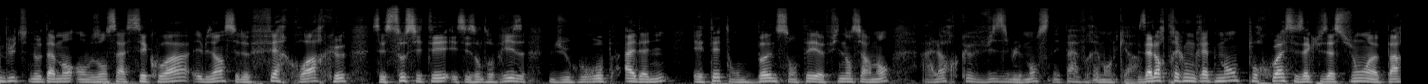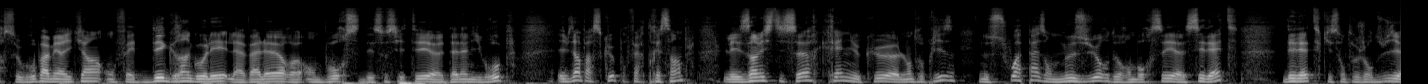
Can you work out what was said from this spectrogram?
but, notamment en faisant ça, c'est quoi? Eh bien, c'est de faire croire que ces sociétés et ces entreprises du groupe Adani étaient en bonne santé euh, financièrement, alors que visiblement ce n'est pas vraiment le cas. Mais alors très concrètement, pourquoi ces accusations euh, par ce groupe américain ont fait dégringoler la valeur euh, en bourse des sociétés d'Adani Group? Eh bien parce que, pour faire très simple, les investisseurs craignent que l'entreprise ne soit pas en mesure de rembourser ses dettes, des dettes qui sont aujourd'hui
